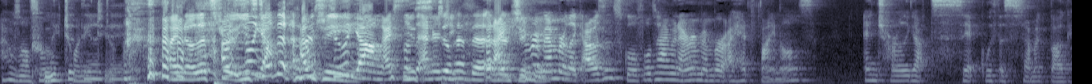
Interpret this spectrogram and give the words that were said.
I was also only pooped at the end of 22. I know that's true. You still still have that energy. I was still young. I still You have the energy. still have that but energy. I do remember, like, I was in school full time, and I remember I had finals, and Charlie got sick with a stomach bug,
